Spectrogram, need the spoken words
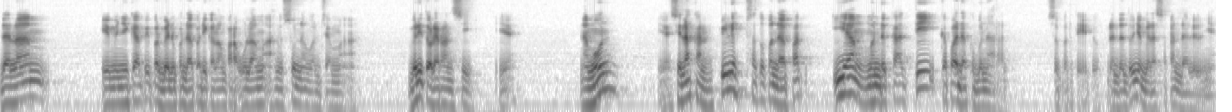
dalam ya, menyikapi perbedaan pendapat di kalangan para ulama ahlu sunnah wal jamaah. Beri toleransi. Ya. Namun, ya, silakan pilih satu pendapat yang mendekati kepada kebenaran. Seperti itu. Dan tentunya berdasarkan dalilnya.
